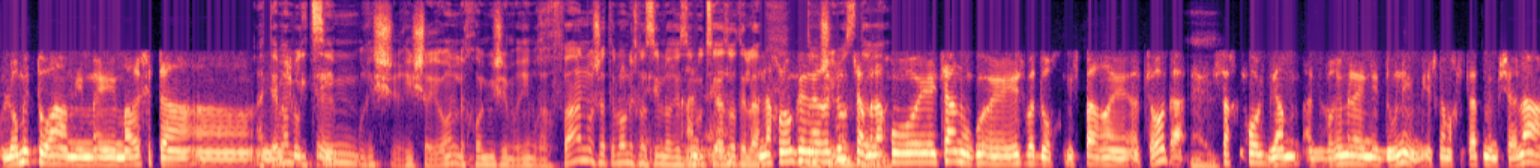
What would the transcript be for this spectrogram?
לא מתואם עם אה, מערכת ה... אתם ממליצים רישיון לכל מי שמרים רחפן, או שאתם לא נכנסים לרזולוציה הזאת, אלא אנחנו לא נכנסים לרזולוציה, אבל אנחנו הצענו, יש בדוח מספר אה, הצעות, סך הכל גם הדברים האלה נדונים, יש גם החלטת ממשלה,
